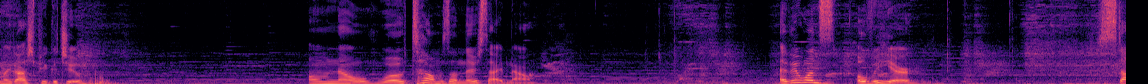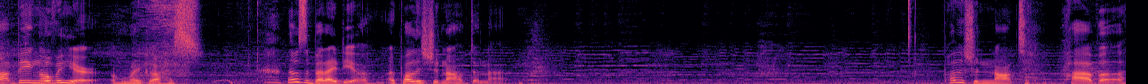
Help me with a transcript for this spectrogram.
Oh my gosh, Pikachu. Oh no, Rotom's on their side now. Everyone's over here. Stop being over here. Oh my gosh. That was a bad idea. I probably should not have done that. Probably should not have uh,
